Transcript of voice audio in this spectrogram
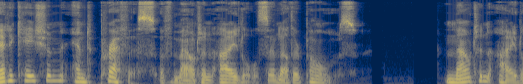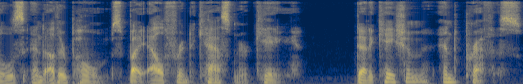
Dedication and Preface of Mountain Idylls and Other Poems. Mountain Idylls and Other Poems by Alfred Castner King. Dedication and Preface.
